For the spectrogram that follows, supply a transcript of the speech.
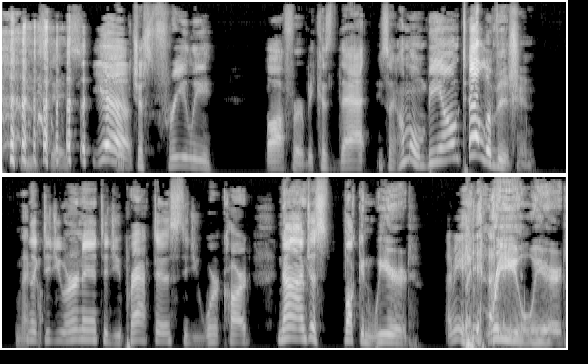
these days. yeah, Like, just freely offer because that he's like, I'm gonna be on television. Like, co- did you earn it? Did you practice? Did you work hard? Nah, I'm just fucking weird. I mean, Like yeah. real weird.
